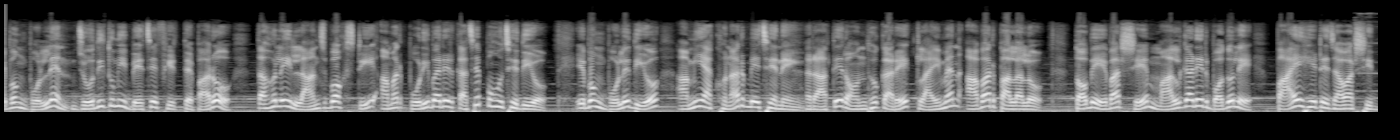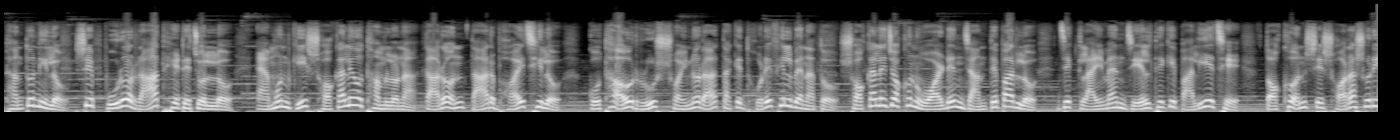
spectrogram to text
এবং বললেন যদি তুমি বেঁচে ফিরতে পারো, তাহলে এই লাঞ্চ বক্সটি আমার পরিবারের কাছে পৌঁছে দিও এবং বলে দিও, আমি এখন আর বেঁচে নেই। রাতের অন্ধকারে ক্লাইম্যান আবার পালালো। তবে এবার সে মালগাড়ির বদলে পায়ে হেঁটে যাওয়ার সিদ্ধান্ত নিল। সে পুরো রাত হেঁটে চলল, এমনকি সকালেও থামল না, কারণ তার ভয় ছিল, কোথাও রুশ সৈন্যরা তাকে ধরে ফেলবে না তো। সকালে যখন ওয়ার্ডেন জানতে পারল যে ক্লাইম্যান জেল থেকে পালিয়েছে, তখন সে সরাসরি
